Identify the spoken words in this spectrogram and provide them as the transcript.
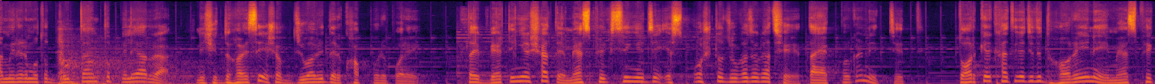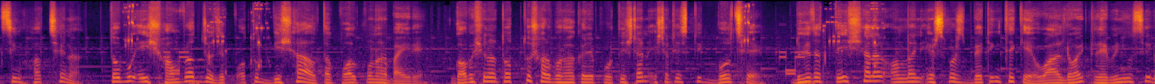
আমিরের মতো দুর্দান্ত প্লেয়াররা নিষিদ্ধ হয়েছে এসব জুয়ারিদের খপ্পরে পড়ে। তাই ব্যাটিংয়ের সাথে ম্যাচ ফিক্সিংয়ের যে স্পষ্ট যোগাযোগ আছে, তা এক প্রকার নিশ্চিত। তর্কের খাতিরে যদি ধরেই নেই, ম্যাচ ফিক্সিং হচ্ছে না। তবু এই সাম্রাজ্য যে কত বিশাল তা কল্পনার বাইরে। গবেষণা তথ্য সরবরাহকারী প্রতিষ্ঠান স্ট্যাটিস্টিক বলছে দু হাজার তেইশ সালের অনলাইন স্পোর্টস বেটিং থেকে ওয়ার্ল্ড ওয়াইড রেভিনিউ ছিল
